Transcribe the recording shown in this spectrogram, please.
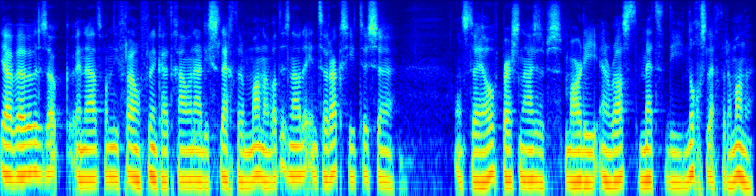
ja, we hebben dus ook inderdaad van die vrouwenvriendelijkheid gaan we naar die slechtere mannen. Wat is nou de interactie tussen onze twee hoofdpersonages, Marty en Rust, met die nog slechtere mannen?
